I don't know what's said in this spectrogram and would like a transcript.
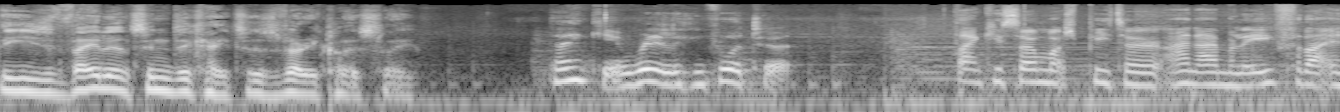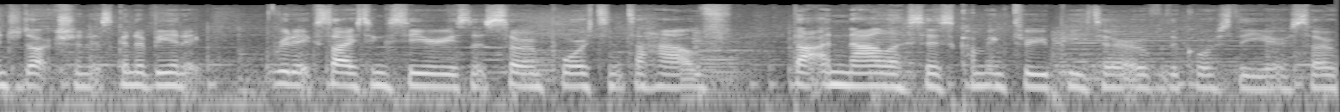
these valence indicators very closely. Thank you. I'm really looking forward to it. Thank you so much, Peter and Emily, for that introduction. It's going to be a really exciting series. It's so important to have that analysis coming through, Peter, over the course of the year. So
